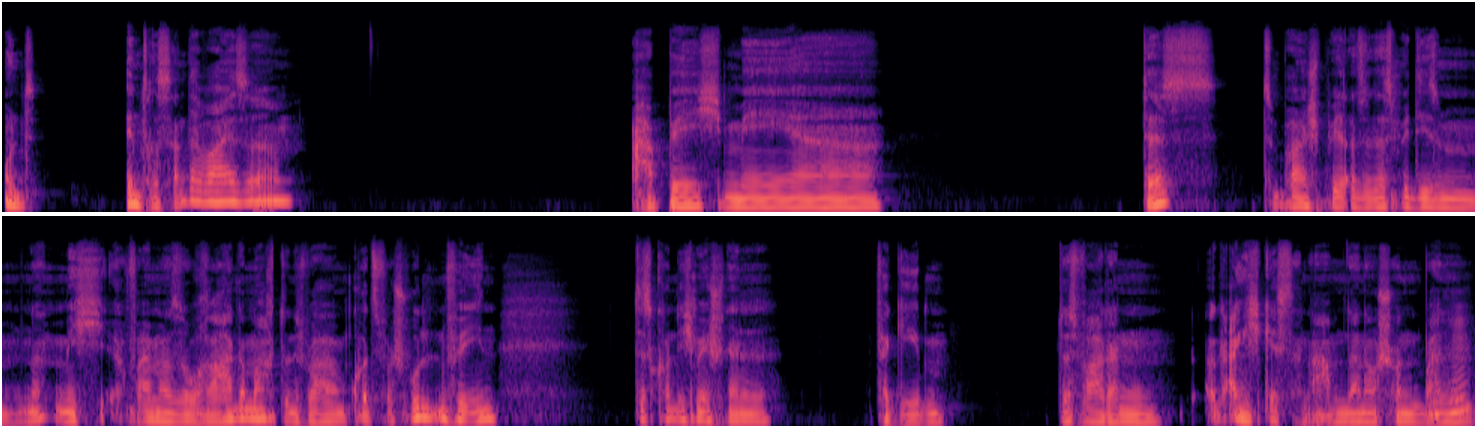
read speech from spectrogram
Und interessanterweise habe ich mir das zum Beispiel, also das mit diesem, ne, mich auf einmal so rar gemacht und ich war kurz verschwunden für ihn, das konnte ich mir schnell vergeben. Das war dann eigentlich gestern Abend dann auch schon, weil Mhm.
